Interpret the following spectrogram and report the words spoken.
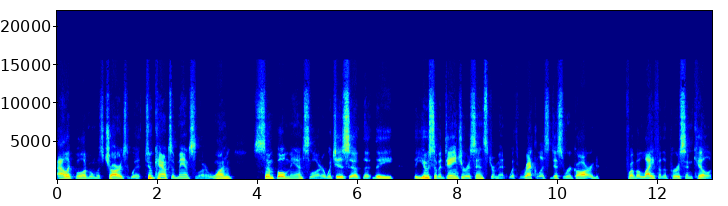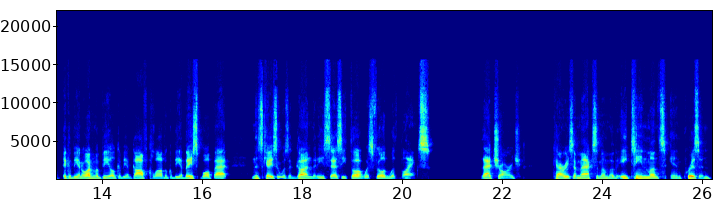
Alec Baldwin was charged with two counts of manslaughter. One, simple manslaughter, which is uh, the, the, the use of a dangerous instrument with reckless disregard for the life of the person killed. It could be an automobile, it could be a golf club, it could be a baseball bat. In this case, it was a gun that he says he thought was filled with blanks. That charge carries a maximum of 18 months in prison.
